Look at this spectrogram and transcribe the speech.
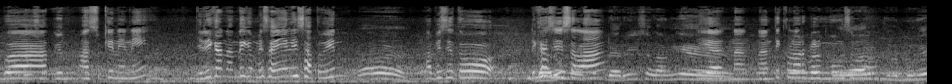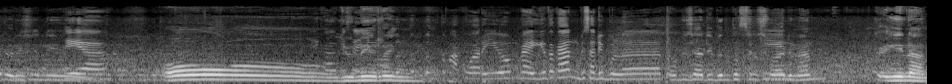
buat masukin- masukin. ini. Jadi kan nanti misalnya disatuin, ah, habis itu dikasih baru selang. dari selangnya. Iya, nah nanti keluar gelembung keluar semua. gelembungnya dari sini. Iya. Oh, uniring. mau bentuk akuarium kayak gitu kan bisa dibulet. Oh, bisa dibentuk sesuai dengan keinginan.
